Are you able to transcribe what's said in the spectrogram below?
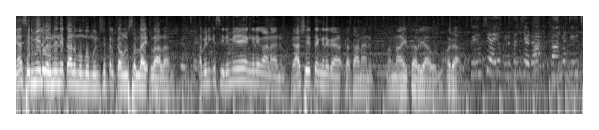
ഞാൻ സിനിമയിൽ വരുന്നതിനേക്കാളും മുമ്പ് മുനിസിപ്പൽ കൗൺസിലായിട്ടുള്ള ആളാണ്. അപ്പോൾ എനിക്ക് സിനിമയെ എങ്ങനെ കാണാനും രാഷ്ട്രീയത്തെ എങ്ങനെ കാണാനും നന്നായിട്ട് അറിയാവുന്ന ഒരാൾ തീർച്ചയായും ഇന്നസെന്റ് ചേട്ടാ താങ്കൾ ജയിച്ച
